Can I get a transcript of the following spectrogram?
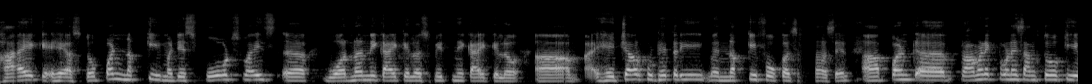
हा एक हे असतो. पण नक्की म्हणजे स्पोर्ट्स वाईज वॉर्नरनी काय केलं स्मिथने काय केलं ह्याच्यावर कुठेतरी नक्की फोकस असेल. आपण प्रामाणिकपणे सांगतो की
